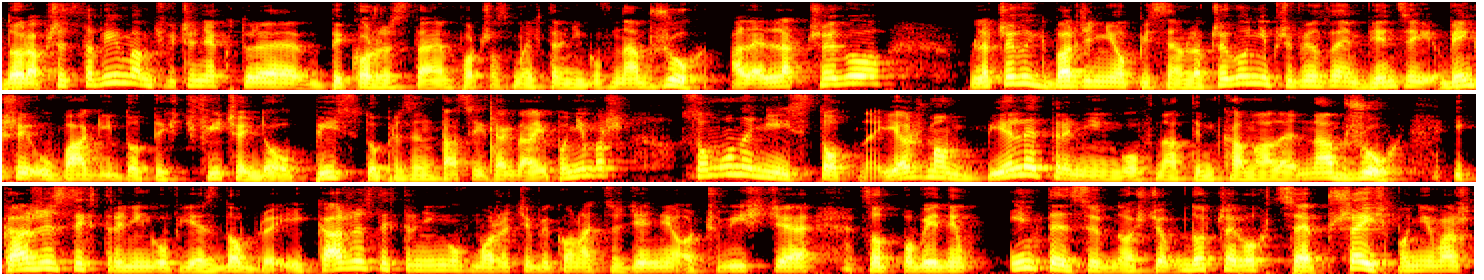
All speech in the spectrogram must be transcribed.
Dobra, przedstawiłem Wam ćwiczenia, które wykorzystałem podczas moich treningów na brzuch, ale dlaczego Dlaczego ich bardziej nie opisałem? Dlaczego nie przywiązałem więcej, większej uwagi do tych ćwiczeń, do opisu, do prezentacji i tak dalej? Ponieważ są one nieistotne. Ja już mam wiele treningów na tym kanale na brzuch i każdy z tych treningów jest dobry i każdy z tych treningów możecie wykonać codziennie, oczywiście z odpowiednią intensywnością, do czego chcę przejść, ponieważ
